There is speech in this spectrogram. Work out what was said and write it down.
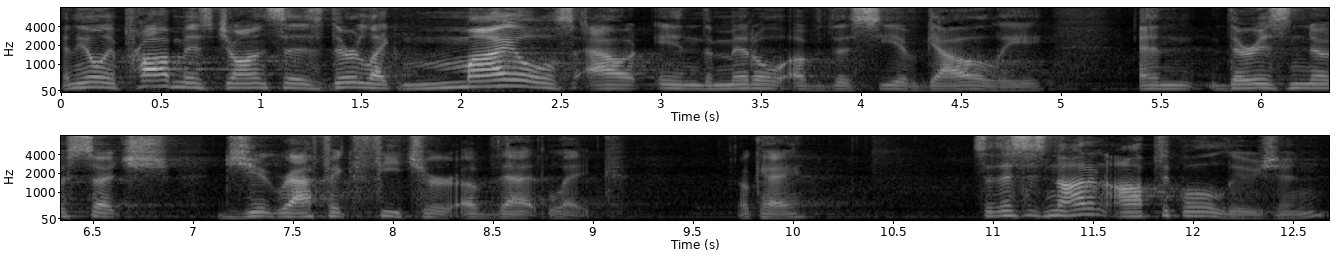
And the only problem is, John says, they're like miles out in the middle of the Sea of Galilee, and there is no such geographic feature of that lake. Okay? So this is not an optical illusion,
